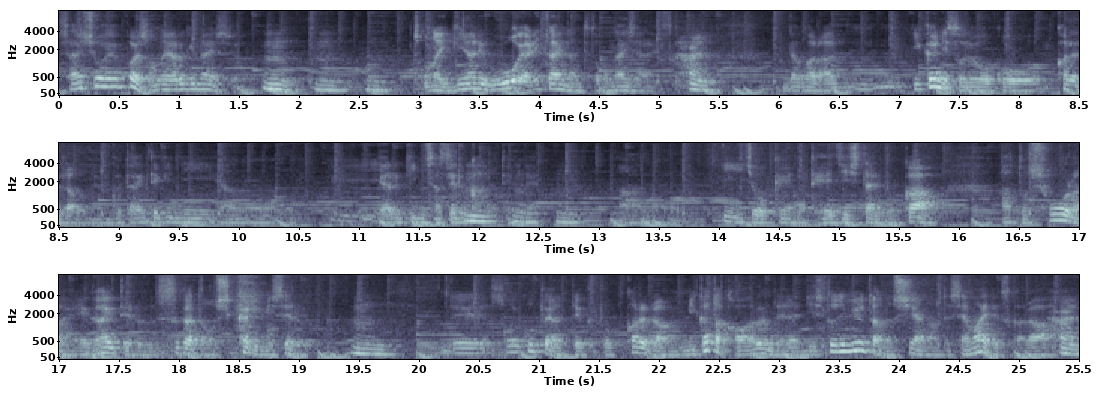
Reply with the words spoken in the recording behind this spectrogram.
最初はやっぱりそんなやる気ないですよ、うんうんうん、そんないきなり「うおやりたい」なんてとこないじゃないですか、はい、だからいかにそれをこう彼らをね具体的にあのやる気にさせるかっていうね、うんうんうん。あのいい条件を提示したりとかあと将来描いてる姿をしっかり見せる、うん、でそういうことをやっていくと彼らは見方変わるんでねディストリビューターの視野なんて狭いですから、はい、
